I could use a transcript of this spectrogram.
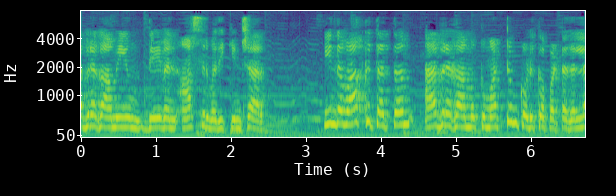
ஆபிரகாமையும் தேவன் ஆசிர்வதிக்கின்றார். இந்த வாக்கு தத்தம் ஆபிரகாமுக்கு மட்டும் கொடுக்கப்பட்டதல்ல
